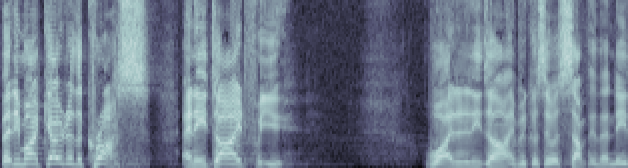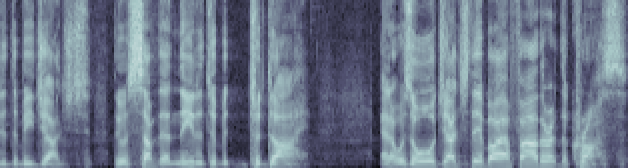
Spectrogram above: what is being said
that he might go to the cross and he died for you. Why did he die? Because there was something that needed to be judged. There was something that needed to, be, to die. And it was all judged there by our Father at the cross.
